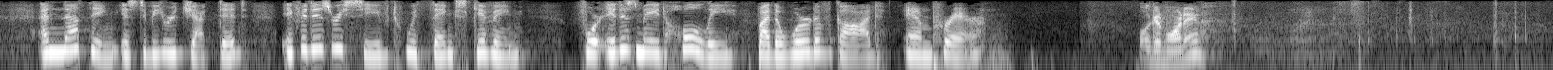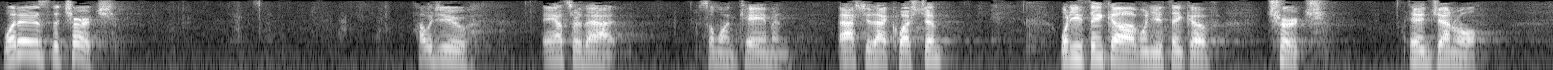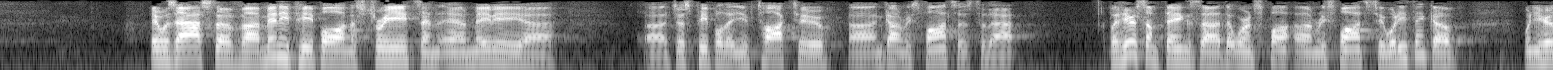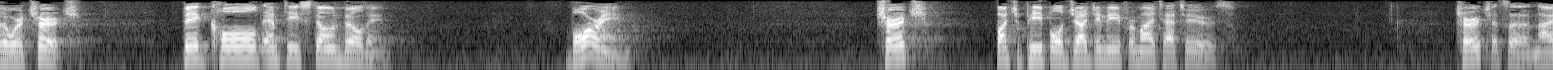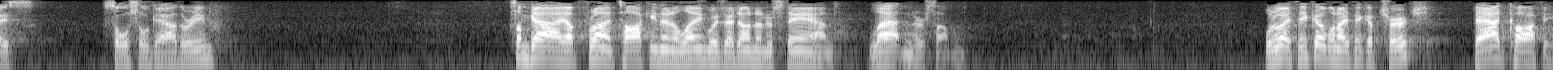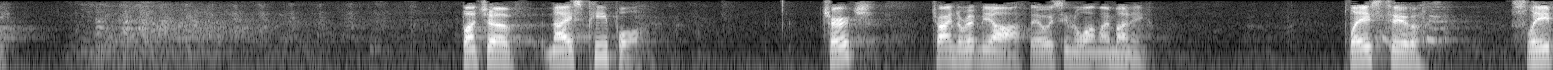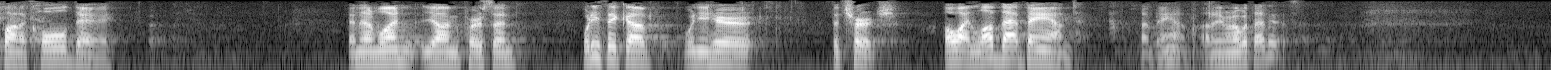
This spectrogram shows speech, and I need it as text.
and nothing is to be rejected if it is received with thanksgiving, for it is made holy by the word of God and prayer. Well, good morning. What is the church? How would you answer that? Someone came and asked you that question. What do you think of when you think of church? In general. It was asked of uh, many people on the streets and, and maybe uh, uh, just people that you've talked to uh, and gotten responses to that. But here's some things uh, that were in, spo- in response to. What do you think of when you hear the word church? Big, cold, empty stone building. Boring. Church, bunch of people judging me for my tattoos. Church, it's a nice social gathering. Some guy up front talking in a language I don't understand, Latin or something. What do I think of when I think of church? Bad coffee. Bunch of nice people. Church, trying to rip me off. They always seem to want my money place to sleep on a cold day. And then one young person, what do you think of when you hear the church? Oh, I love that band. That band? I don't even know what that is.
